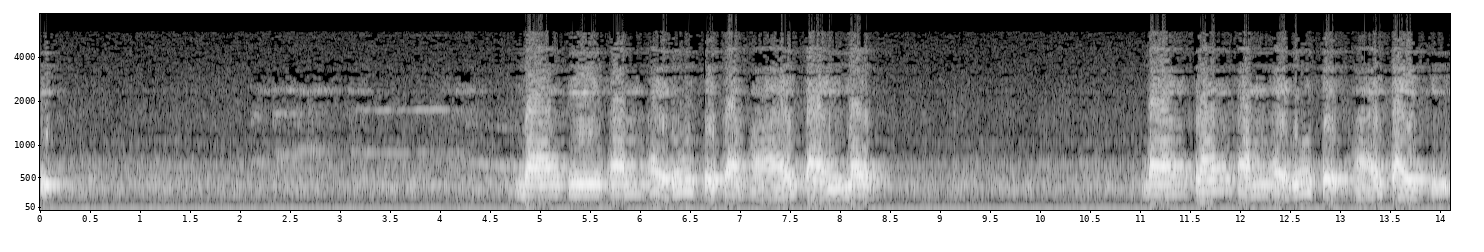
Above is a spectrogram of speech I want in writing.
ติบางทีทำให้รู้สึกว่าหายใจโล่ง บางครั้งทำให้รู้สึกหายใจถี่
